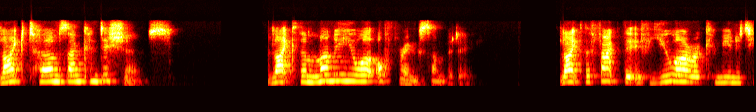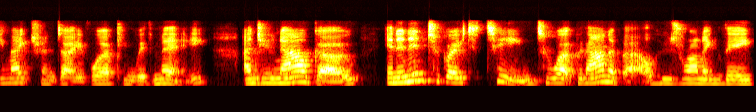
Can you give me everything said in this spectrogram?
like terms and conditions, like the money you are offering somebody, like the fact that if you are a community matron, Dave, working with me, and you now go in an integrated team to work with Annabelle, who's running the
